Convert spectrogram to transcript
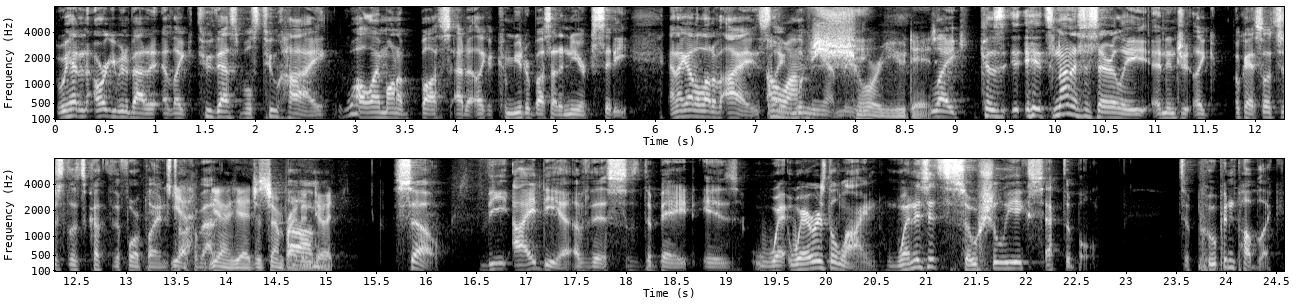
But we had an argument about it at like two decibels too high while I'm on a bus at a, like a commuter bus out of New York City, and I got a lot of eyes like oh, I'm looking at me sure you did. like because it's not necessarily an interest. like okay so let's just let's cut through the foreplay and just yeah, talk about yeah, it yeah. Yeah, just jump right into Um, it. so the idea of this debate is wh- where is the line when is it socially acceptable to poop in public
